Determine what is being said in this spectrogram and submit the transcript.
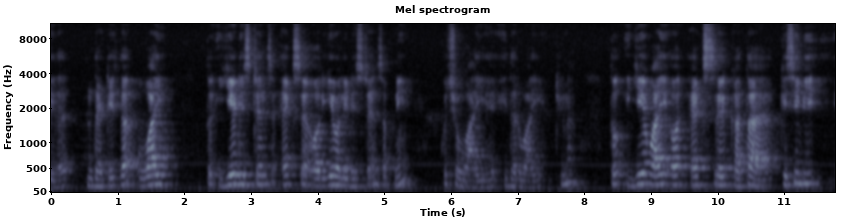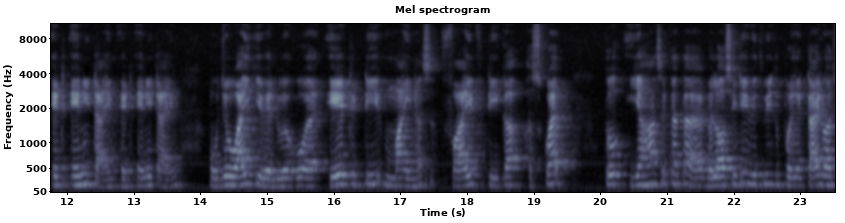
इधर दैट इज़ द वाई तो ये डिस्टेंस एक्स है और ये वाली डिस्टेंस अपनी कुछ वाई है, इधर वाई ठीक ना? तो ये वाई और एक्स कहता है, किसी भी at any time at any time वो जो वाई की वैल्यू है, वो है eight t minus five t का स्क्वायर तो यहाँ से कहता है velocity with which projectile was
